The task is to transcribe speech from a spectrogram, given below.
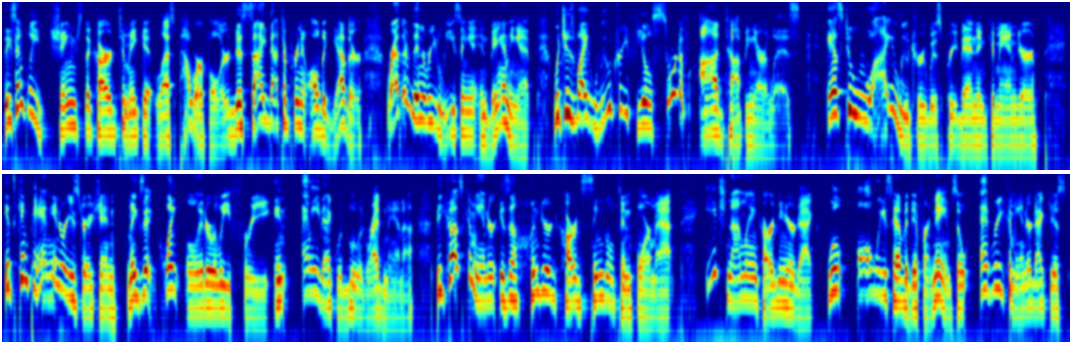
they simply change the card to make it less powerful or decide not to print it altogether rather than releasing it and banning it, which is why Lutri feels sort of odd topping our list. As to why Lutri was pre-banned in Commander, its companion restriction makes it quite literally free in any deck with blue and red mana. Because Commander is a 100 card singleton format, each non land card in your deck will always have a different name, so every Commander deck just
